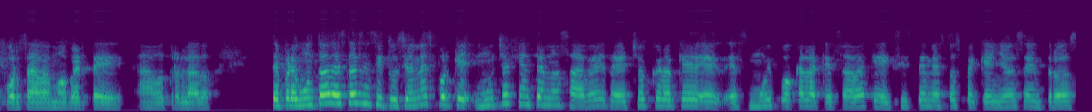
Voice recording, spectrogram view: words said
forzaba a moverte a otro lado. Te pregunto de estas instituciones porque mucha gente no sabe, de hecho creo que e, es muy poca la que sabe que existen estos pequeños centros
